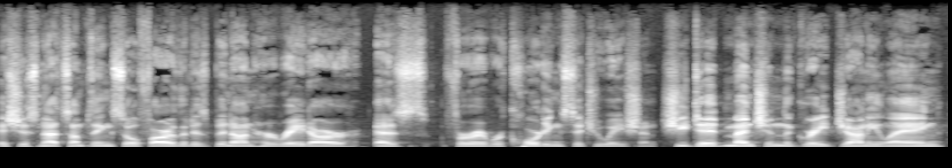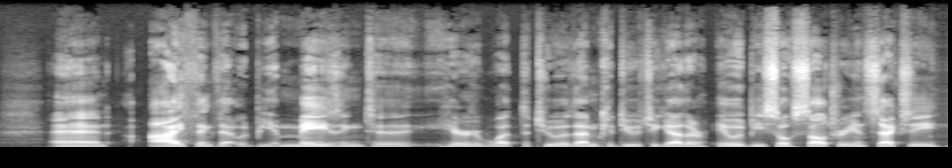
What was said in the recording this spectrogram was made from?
it's just not something so far that has been on her radar as for a recording situation. She did mention the great Jonny Lang, and I think that would be amazing to hear what the two of them could do together. It would be so sultry and sexy,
